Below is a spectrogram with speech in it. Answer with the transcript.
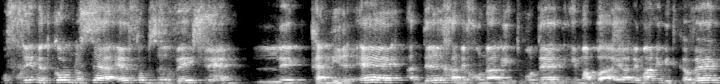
הופכים את כל נושא ה-Earth Observation לכנראה הדרך הנכונה להתמודד עם הבעיה. למה אני מתכוון?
